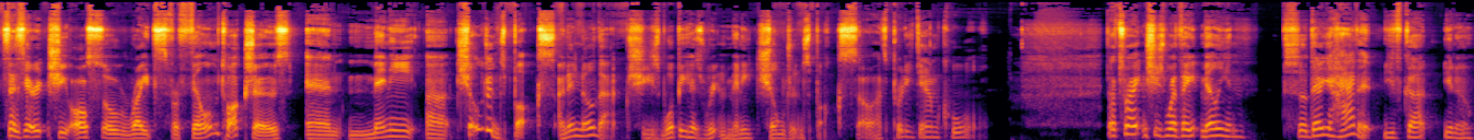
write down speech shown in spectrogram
Says here she also writes for film, talk shows, and many uh, children's books. I didn't know that. She's Whoopi has written many children's books, so that's pretty damn cool. That's right, and she's worth eight million. So there you have it. You've got you know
